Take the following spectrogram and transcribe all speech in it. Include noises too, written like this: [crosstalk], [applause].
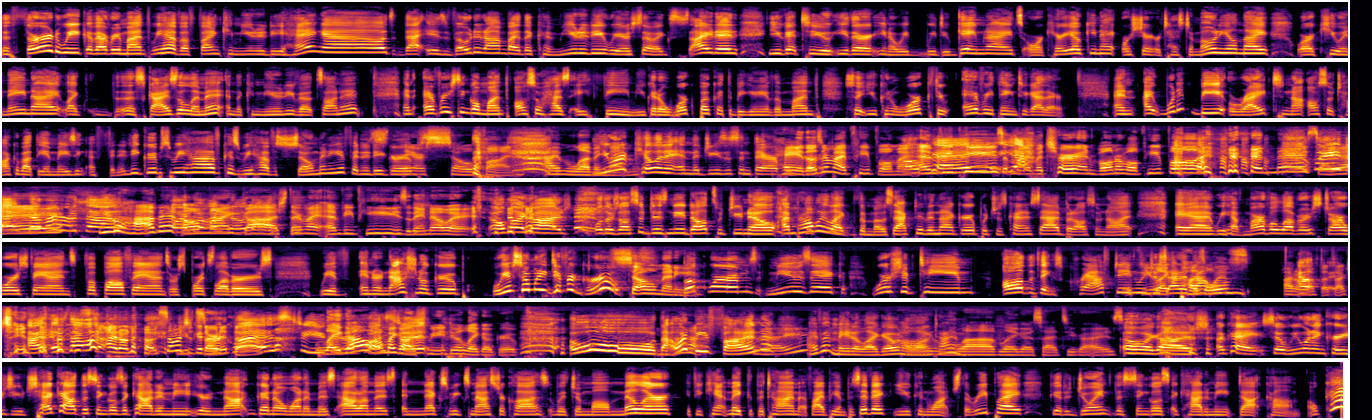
The third week of every month, we have a fun community hangout that is voted on by the community. We are so excited. You get to either, you know, we, we do game nights or karaoke night or share your testimonial night or a Q&A night. Like the sky's the limit and the community votes on it. And every single month also has a theme. You get a workbook at the beginning of the month so that you can work through everything together. And I wouldn't be right to not also talk about the amazing affinity groups we have because we have so many affinity groups. They're so [laughs] fun. I'm loving you them. are killing it in the Jesus and therapy. Hey, group. those are my people, my Okay, MVPs, yeah. my mature and vulnerable people. [laughs] [laughs] You're in there, say Wait, I've never heard that. You haven't? Oh, oh Why [laughs] oh my gosh, that? they're my MVPs. They know it. oh my gosh. Well, there's also Disney adults, which you know, I'm probably like the most active in that group, which is kind of sad, but also not. And we have Marvel lovers, Star Wars fans, football fans, or sports lovers. We have international group. We have so many different groups. So many. Bookworms, music, worship team, all the things. Crafting, if we you just like added puzzles, that one. I don't know Uh, if that's actually. In I- there. is that [laughs] what- I don't know. [laughs] Someone should start it though. You Lego. Oh my gosh, it. we need to do a Lego group. [gasps] oh, that would be fun. right? I haven't made a Lego in a Oh, long I time. love Lego sets, you guys. Oh my gosh. [laughs] Okay. So we want to encourage you check out the Singles Academy. You're not going to want to miss out on this. And next week's masterclass with Jamal Miller. If you can't make the time at 5 p.m. Pacific, you can watch the replay. Go to jointhesinglesacademy.com. Okay.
